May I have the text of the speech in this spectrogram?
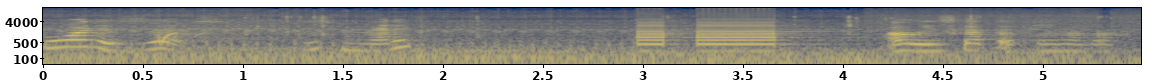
What is this? Is this medic? Oh, he's got the paintable.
